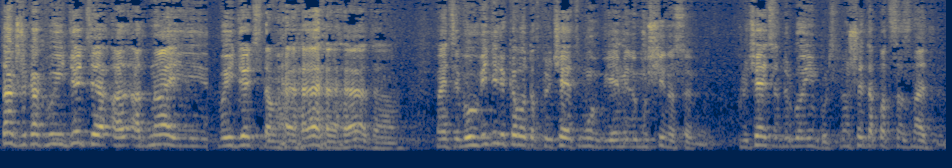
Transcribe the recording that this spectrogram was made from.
Так же, как вы идете одна, и вы идете там, там. Понимаете, вы увидели кого-то, включается, ну, я имею в виду мужчин особенно, включается другой импульс, потому что это подсознательно.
